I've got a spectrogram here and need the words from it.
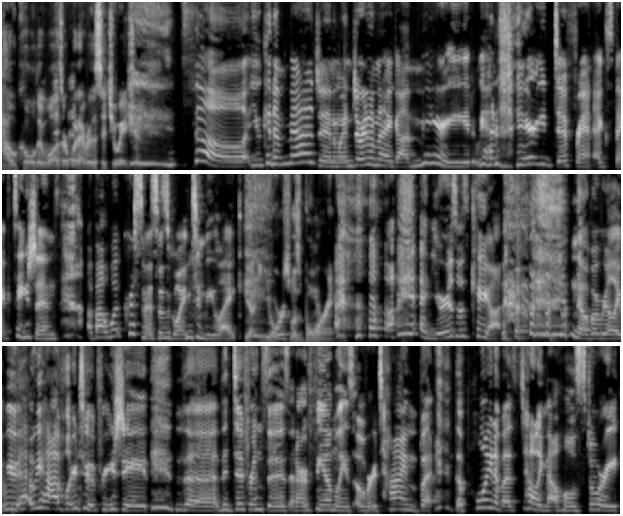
how cold it was or whatever the situation. So you can imagine when Jordan and I got married, we had very different expectations about what Christmas was going to be like. Yeah, yours was boring. and yours was chaotic. no, but really, we we have learned to appreciate the the differences in our families over time. But the point of us telling that whole story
